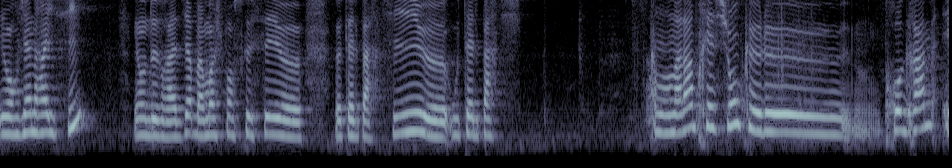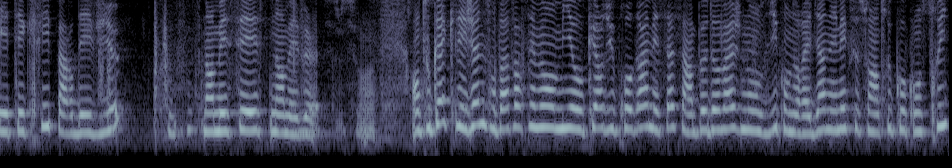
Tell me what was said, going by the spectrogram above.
Et on reviendra ici et on devra dire, bah, moi je pense que c'est tel parti ou tel parti. On a l'impression que le programme est écrit par des vieux. Non mais c'est non mais voilà. En tout cas que les jeunes ne sont pas forcément mis au cœur du programme et ça c'est un peu dommage. Nous on se dit qu'on aurait bien aimé que ce soit un truc co-construit.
